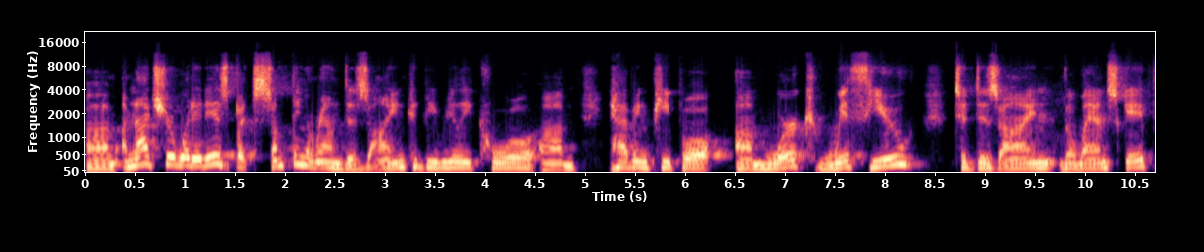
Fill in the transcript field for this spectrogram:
um, I'm not sure what it is, but something around design could be really cool. Um, having people um, work with you to design the landscape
